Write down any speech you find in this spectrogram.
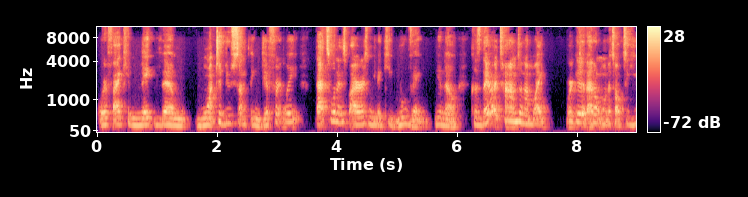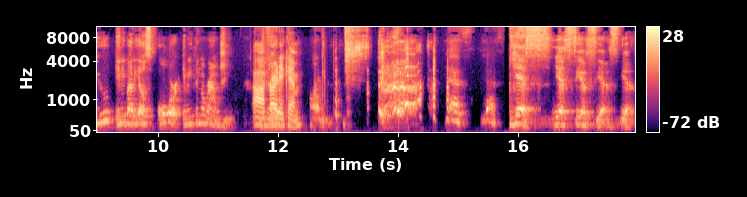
or if i can make them want to do something differently that's what inspires me to keep moving you know? Because there are times when i'm like we're good. I don't want to talk to you, anybody else, or anything around you. Ah, uh, Friday, Kim. Um, yes, yes, yes, yes, yes, yes, yes.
